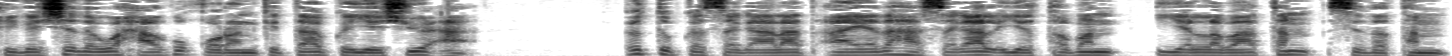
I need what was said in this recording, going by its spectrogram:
xigashada waxaa ku qoran kitaabka yeshuuca cutubka sagaalaad aayadaha sagaal iyo toban iyo labaatan sida tan.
